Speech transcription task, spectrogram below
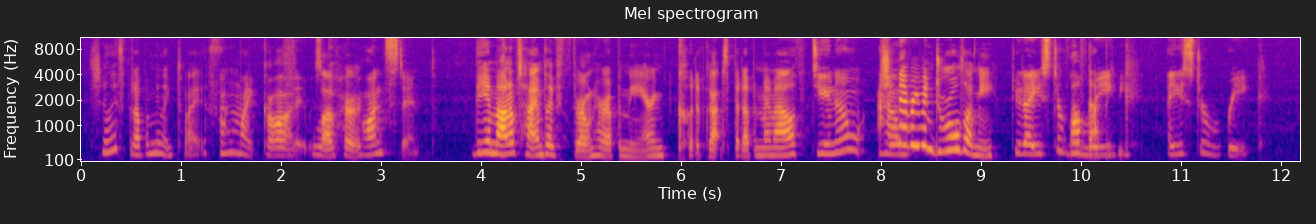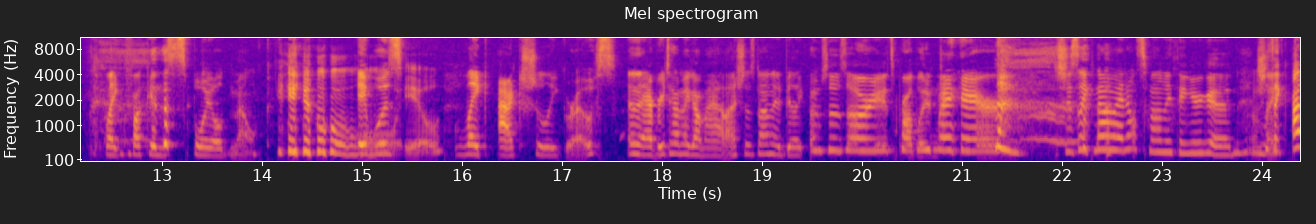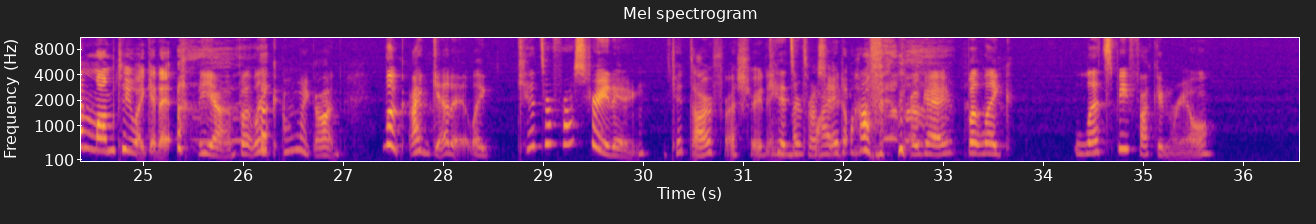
She only spit up on me like twice. Oh my god, it was Love her. constant. The amount of times I've thrown her up in the air and could have got spit up in my mouth. Do you know She never even drooled on me. Dude, I used to Love that reek. baby. I used to reek like fucking spoiled milk. it was- ew. Like actually gross. And then every time I got my eyelashes done, I'd be like, "I'm so sorry. It's probably in my hair." She's like, "No, I don't smell anything. You're good." I'm She's like, I'm mom too. I get it. "Yeah, but like, oh my god. Look, I get it. Like kids are frustrating. Kids are frustrating. Kids are That's why I don't have them. Okay? but like let's be fucking real.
